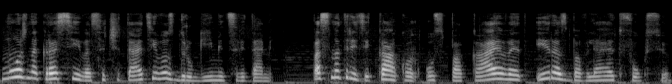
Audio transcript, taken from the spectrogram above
Можно красиво сочетать его с другими цветами. Посмотрите, как он успокаивает и разбавляет фуксию.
